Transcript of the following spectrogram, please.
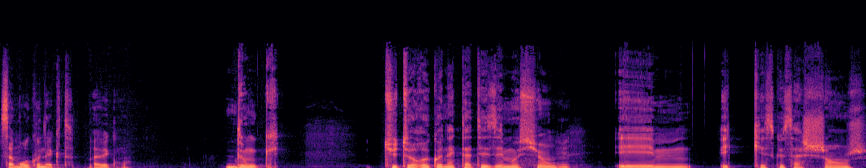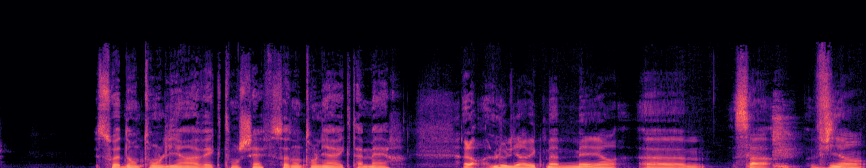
ça me reconnecte avec moi. Donc, tu te reconnectes à tes émotions Mm. et, et qu'est-ce que ça change soit dans ton lien avec ton chef, soit dans ton lien avec ta mère? Alors, le lien avec ma mère, euh, ça vient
